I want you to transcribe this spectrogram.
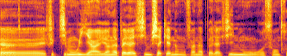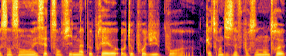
euh, effectivement, oui, il y a eu un appel à film. Chaque année, on fait un appel à film où on reçoit entre 500 et 700 films à peu près euh, autoproduits pour euh, 99% d'entre eux.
